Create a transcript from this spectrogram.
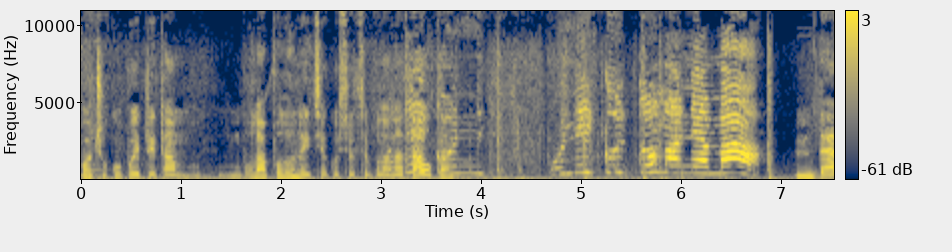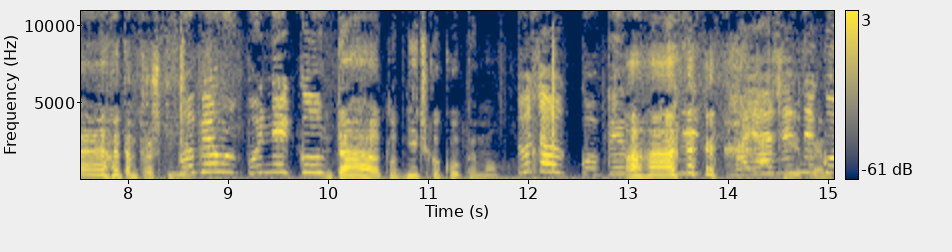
Хочу купити там. Була полуниця, якось оце була Наталка. Поніку вдома нема. Да, там трошки є. Купимо поніку. Так, клубнічку купимо. Тут купимо. Ага. А я Є не купимо.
